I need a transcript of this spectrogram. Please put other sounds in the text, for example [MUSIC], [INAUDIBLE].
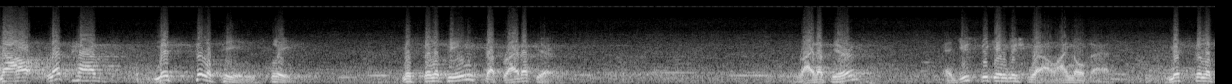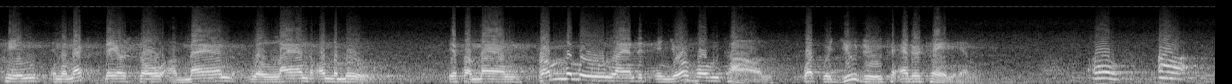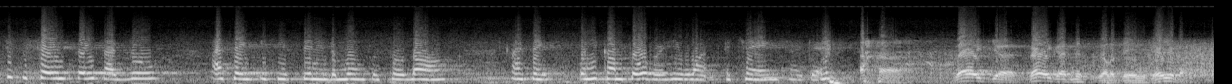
Now, let's have Miss Philippines, please. Miss Philippines, step right up here. Right up here. And you speak English well, I know that. Miss Philippines, in the next day or so, a man will land on the moon. If a man from the moon landed in your hometown, what would you do to entertain him? Oh, uh, just the same things I do. I think if he's been in the moon for so long, I think when he comes over, he wants a change, I guess. [LAUGHS] very good, very good, Miss Philippines. Here you go.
